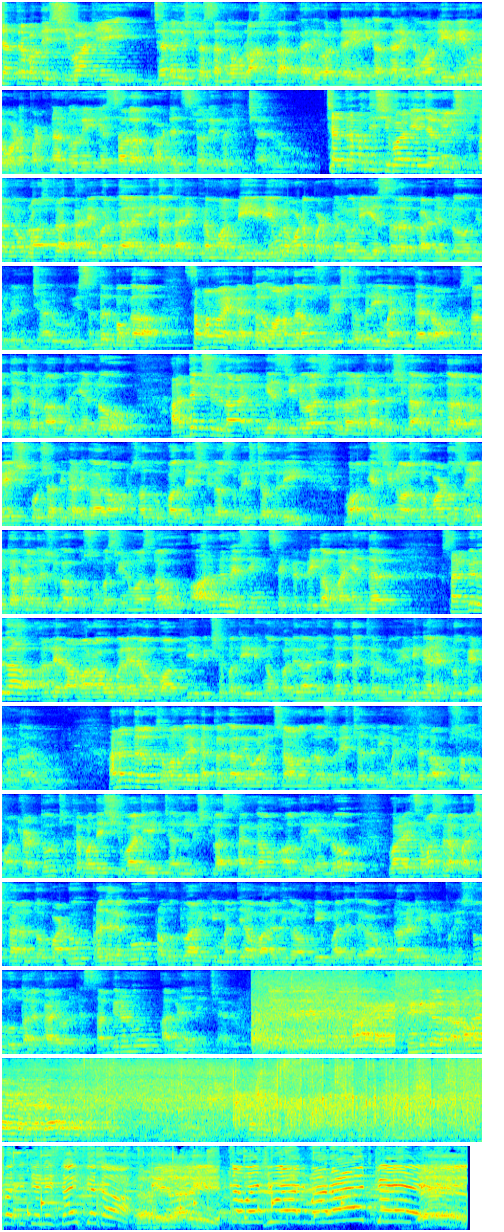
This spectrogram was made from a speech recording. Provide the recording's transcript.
ఛత్రపతి శివాజీ జర్నలిస్టుల సంఘం రాష్ట్ర కార్యవర్గ ఎన్నిక కార్యక్రమాన్ని వేములవాడ పట్టణంలోని ఎస్ఆర్ఆర్ గార్డెన్స్లో నిర్వహించారు. ఛత్రపతి శివాజీ జర్నలిస్టుల సంఘం రాష్ట్ర కార్యవర్గ ఎన్నిక కార్యక్రమాన్ని వేములవాడ పట్టణంలోని ఎస్ఆర్ఆర్ గార్డెన్లో నిర్వహించారు. ఈ సందర్భంగా సమన్వయకర్తలు ఆనందరావు సురేష్ చౌదరి మహేందర్ రాంప్రసాద్ తదితరుల ఆధ్వర్యంలో అధ్యక్షుడిగా ఇంగే శ్రీనివాస్ ప్రధాన కార్యదర్శిగా కుడుదల రమేష్ కోశాధికారిగా రాంప్రసాద్ ఉపాధ్యక్షునిగా సురేష్ చౌదరి వాంకే శ్రీనివాస్తో పాటు సంయుక్త కార్యదర్శిగా కుసుంబ శ్రీనివాసరావు ఆర్గనైజింగ్ సెక్రటరీగా మహేందర్ సభ్యులుగా అల్లె రామారావు బలేరావు బాబ్జీ భిక్షపతి లింగంపల్లి రాజేందర్ తదితరులు ఎన్నికైనట్లు పేర్కొన్నారు. అనంతరం సమన్వయకర్తలుగా వ్యవహరించిన ఆనందరావు సురేష్ చౌదరి మహేందర్ రామప్రసాద్ మాట్లాడుతూ ఛత్రపతి శివాజీ జర్నలిస్టుల సంఘం ఆధ్వర్యంలో వారి సమస్యల పరిష్కారంతో పాటు ప్రజలకు ప్రభుత్వానికి మధ్య వారధిగా ఉండి బాధ్యతగా ఉండాలని పిలుపునిస్తూ నూతన కార్యవర్గ సభ్యులను అభినందించారు. ఎన్నికల సమన్వయకర్తగా ఛత్రపతి ఐక్యత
